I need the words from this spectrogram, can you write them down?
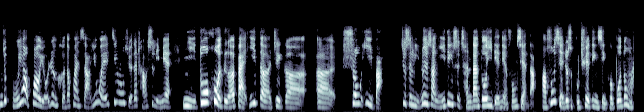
你就不要抱有任何的幻想，因为金融学的常识里面，你多获得百亿的这个呃收益吧，就是理论上你一定是承担多一点点风险的啊，风险就是不确定性和波动嘛。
